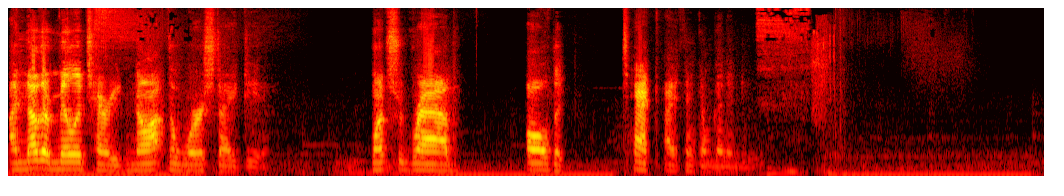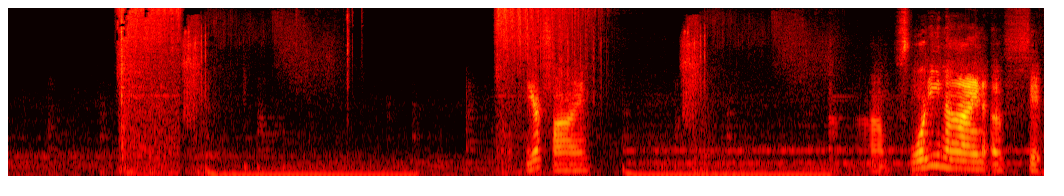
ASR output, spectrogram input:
another military, not the worst idea. Once we grab all the tech, I think I'm gonna need. You're fine. Um, 49 of 50.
